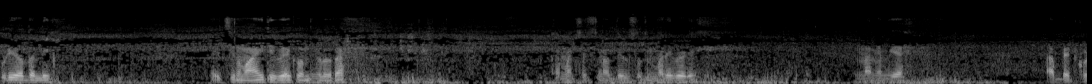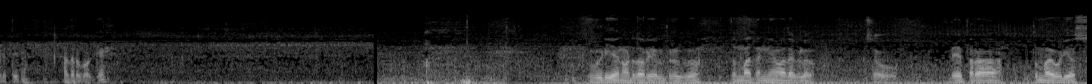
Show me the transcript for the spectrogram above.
ವಿಡಿಯೋದಲ್ಲಿ ಹೆಚ್ಚಿನ ಮಾಹಿತಿ ಬೇಕು ಅಂತ ಹೇಳಿದ್ರೆ ಕಮೆಂಟ್ ಸೆಕ್ಷನಲ್ಲಿ ತಿಳಿಸೋದು ಮರಿಬೇಡಿ. ನಾನು ನಿಮಗೆ ಅಪ್ಡೇಟ್ ಕೊಡ್ತೀನಿ ಅದ್ರ ಬಗ್ಗೆ. ವಿಡಿಯೋ ನೋಡಿದವ್ರು ಎಲ್ರಿಗೂ ತುಂಬ ಧನ್ಯವಾದಗಳು. ಸೊ ಇದೇ ಥರ ತುಂಬ ವಿಡಿಯೋಸ್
